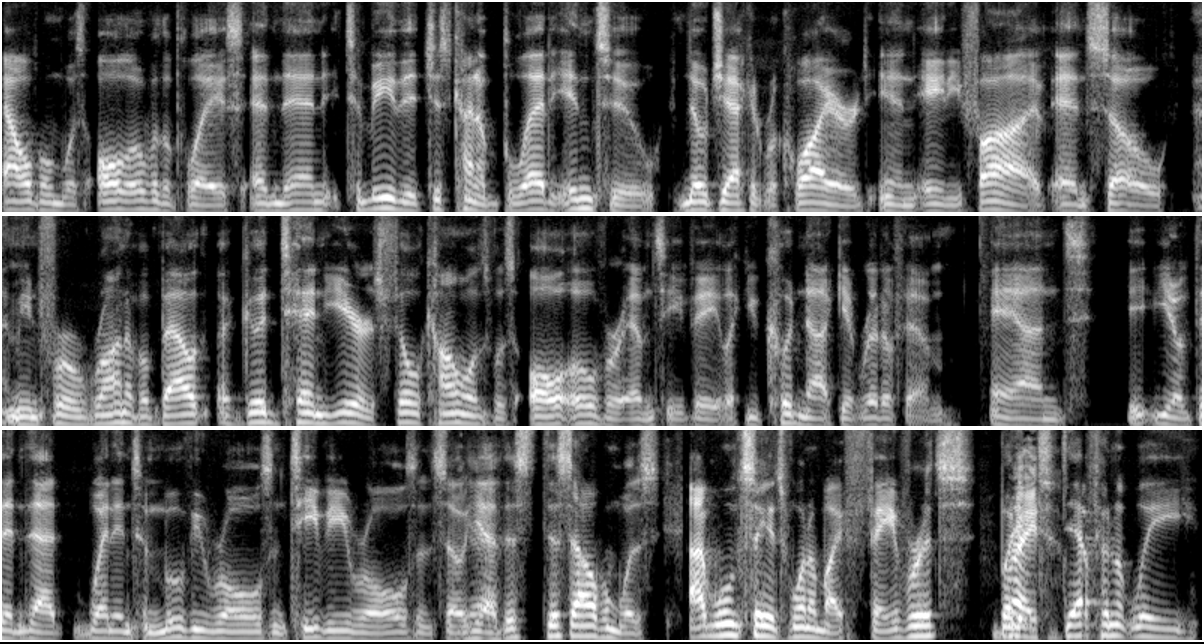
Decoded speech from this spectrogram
album was all over the place, and then to me, it just kind of bled into No Jacket Required in '85, and so I mean, for a run of about a good 10 years, Phil Collins was all over MTV. Like you could not get rid of him. And you know then that went into movie roles and tv roles and so yeah, yeah this this album was i won't say it's one of my favorites but right. it's definitely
